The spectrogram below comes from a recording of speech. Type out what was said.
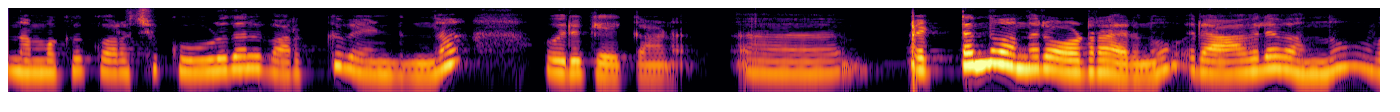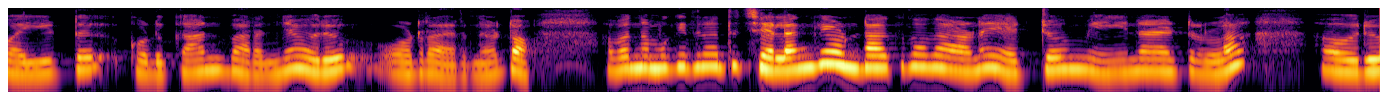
നമുക്ക് കുറച്ച് കൂടുതൽ വർക്ക് വേണ്ടുന്ന ഒരു കേക്കാണ് പെട്ടെന്ന് വന്നൊരു ഓർഡറായിരുന്നു. രാവിലെ വന്നു വൈകിട്ട് കൊടുക്കാൻ പറഞ്ഞ ഒരു ഓർഡറായിരുന്നു കേട്ടോ. അപ്പം നമുക്കിതിനകത്ത് ചിലങ്ക ഉണ്ടാക്കുന്നതാണ് ഏറ്റവും മെയിൻ ആയിട്ടുള്ള ഒരു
